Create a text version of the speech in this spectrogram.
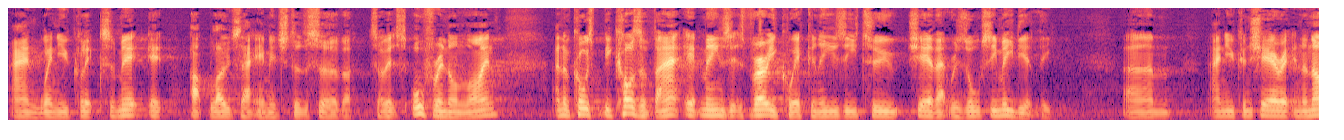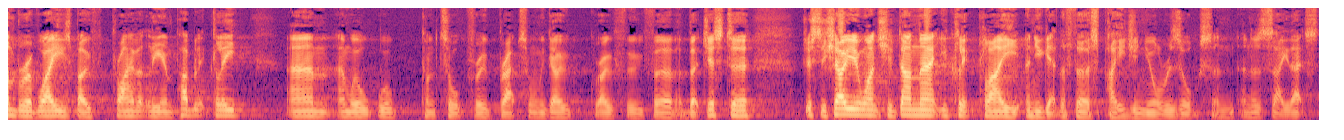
And when you click submit, it uploads that image to the server. So it's offering online. And of course, because of that, it means it's very quick and easy to share that resource immediately. Um, and you can share it in a number of ways, both privately and publicly. Um, and we'll, we'll kind of talk through perhaps when we go grow food further. But just to, just to show you, once you've done that, you click play and you get the first page in your resource. And, and as I say, that's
